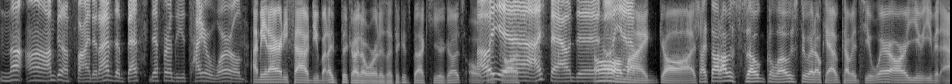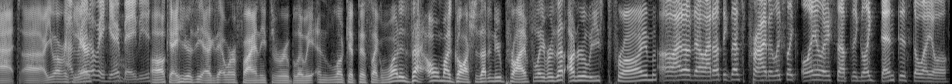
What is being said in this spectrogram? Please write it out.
Nuh-uh, I'm gonna find it. I have the best sniffer in the entire world. I mean, I already found you, but I think I know where it is. I think it's back here, guys. Oh, Oh, my gosh. yeah, I found it. Oh, yeah. my gosh. I thought I was so close to it. Okay, I'm coming to you. Where are you even at? Uh, are you over I'm here? right over here, baby. Okay, here's the exit, we're finally through, Bluey. And look at this. Like, what is that? Oh my gosh, is that a new Prime flavor? Is that unreleased Prime? Oh, I don't know. I don't think that's prime. It looks like oil or something, like dentist oil.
